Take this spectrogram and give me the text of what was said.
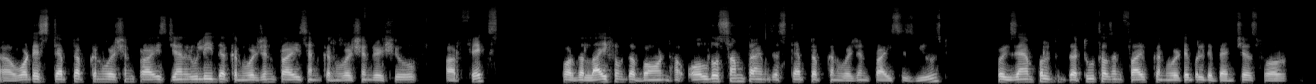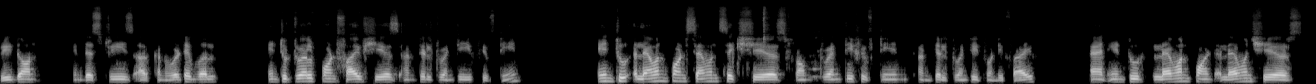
uh, what is stepped up conversion price generally the conversion price and conversion ratio are fixed for the life of the bond although sometimes a stepped up conversion price is used for example, the 2005 convertible debentures for Breedon Industries are convertible into 12.5 shares until 2015, into 11.76 shares from 2015 until 2025, and into 11.11 shares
